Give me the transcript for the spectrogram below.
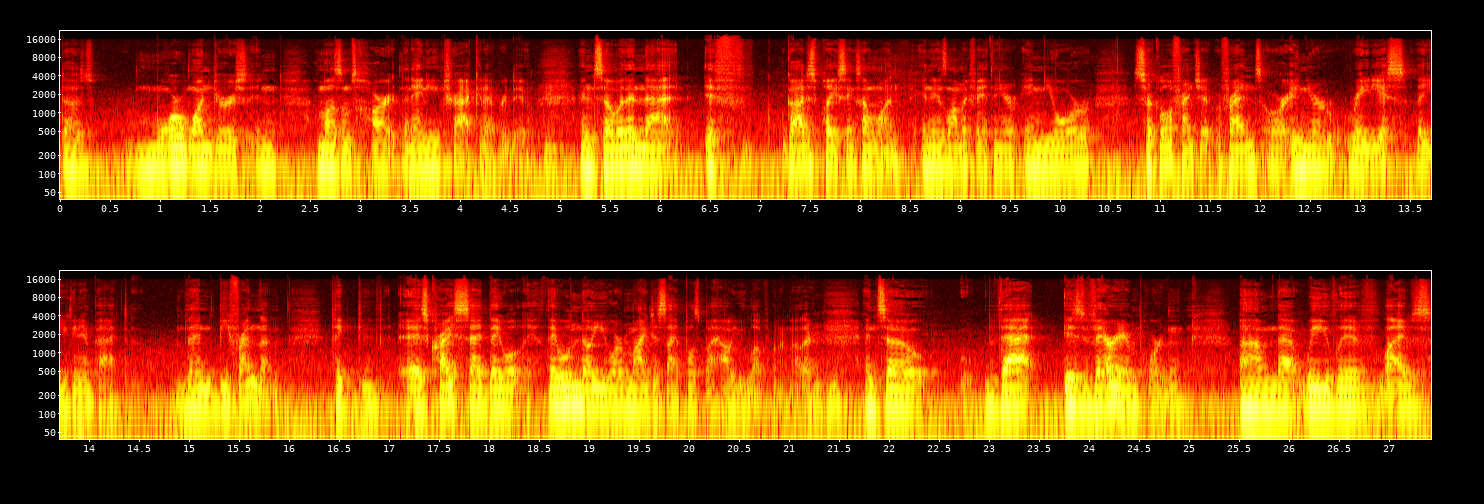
does more wonders in a Muslim's heart than any track could ever do. Hmm. And so within that, if God is placing someone in the Islamic faith in your in your circle of friendship friends or in your radius that you can impact, then befriend them. They, as Christ said, they will they will know you are my disciples by how you love one another. Mm-hmm. And so that is very important. Um, that we live lives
